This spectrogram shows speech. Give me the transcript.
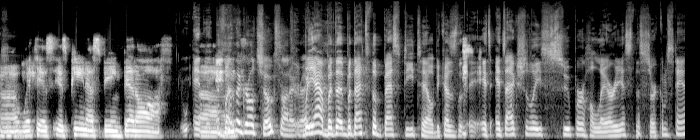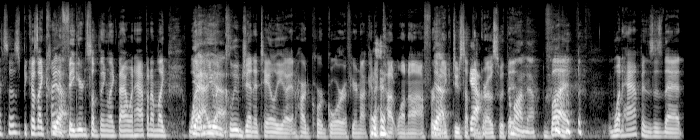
uh, with his his penis being bit off. And- Uh, And but- then the girl chokes on it, right? But yeah, but the, but that's the best detail because it's it's actually super hilarious the circumstances because I kind of Yeah. figured something like that would happen. I'm like, why Yeah, do you yeah. include genitalia in hardcore gore if you're not going to cut one off or Yeah. like do something Yeah. gross with Come it? on now. but what happens is that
